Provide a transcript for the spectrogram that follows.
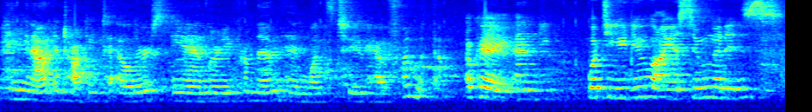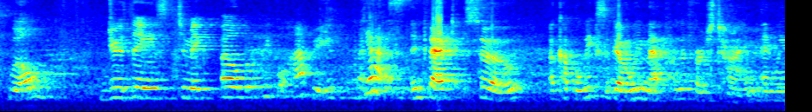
hanging out and talking to elders and learning from them and wants to have fun with them. Okay, and what do you do? I assume that is, well, do things to make elder people happy. Yes, in fact, so a couple weeks ago we met for the first time and we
